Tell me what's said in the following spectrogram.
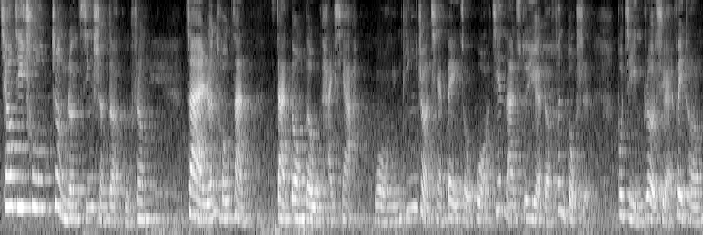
敲击出震人心神的鼓声，在人头攒攒动的舞台下，我聆听着前辈走过艰难岁月的奋斗史，不仅热血沸腾，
